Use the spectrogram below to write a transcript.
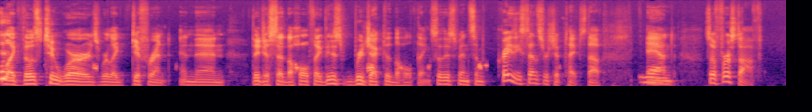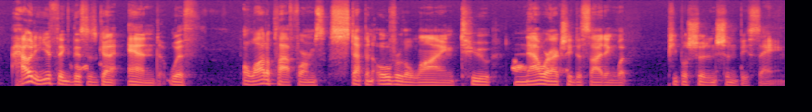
like those two words were like different and then they just said the whole thing. They just rejected the whole thing. So there's been some crazy censorship type stuff. Yeah. and so first off how do you think this is going to end with a lot of platforms stepping over the line to now we're actually deciding what people should and shouldn't be saying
